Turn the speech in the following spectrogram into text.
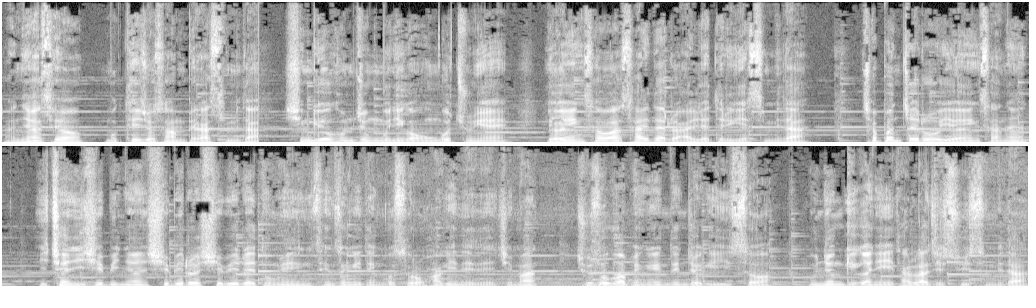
안녕하세요. 먹튀조사한 배갔습니다. 신규 검증 문의가 온 곳 중에 여행사와 사이다를 알려드리겠습니다. 첫 번째로 여행사는 2022년 11월 10일에 도메인 생성이 된 것으로 확인이 되지만 주소가 변경된 적이 있어 운영기간이 달라질 수 있습니다.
